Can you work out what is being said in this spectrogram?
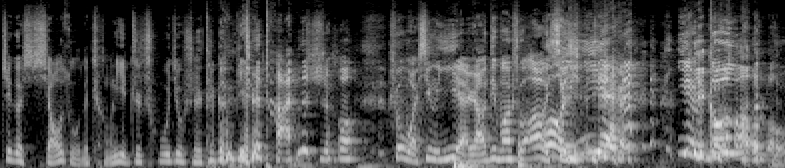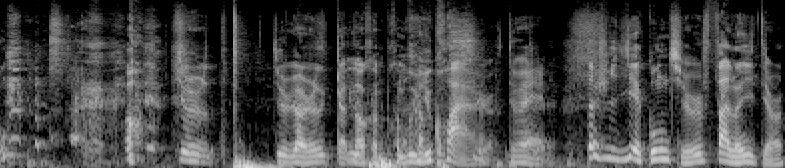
这个小组的成立之初，就是他跟别人谈的时候 说我姓叶，然后对方说哦哦姓叶叶公，好龙，哦，就是就是让人感到很很不愉快。是对。但是叶公其实犯了一点儿，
